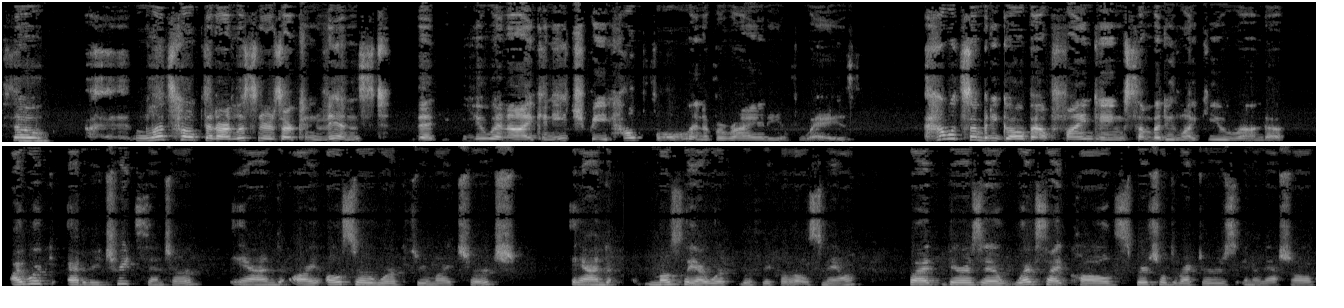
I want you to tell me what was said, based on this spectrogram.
So mm-hmm. let's hope that our listeners are convinced that you and I can each be helpful in a variety of ways. How would somebody go about finding somebody like you, Rhonda? I work at a retreat center and I also work through my church. And mostly I work with referrals now. But there is a website called Spiritual Directors International.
